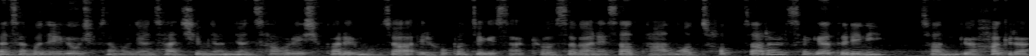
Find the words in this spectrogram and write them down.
연산군 1기 53군 연산 10년 연 4월 28일 무자 일곱 번째 기사 교서관에서 단호 첩자를 새겨드리니 전교하기를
